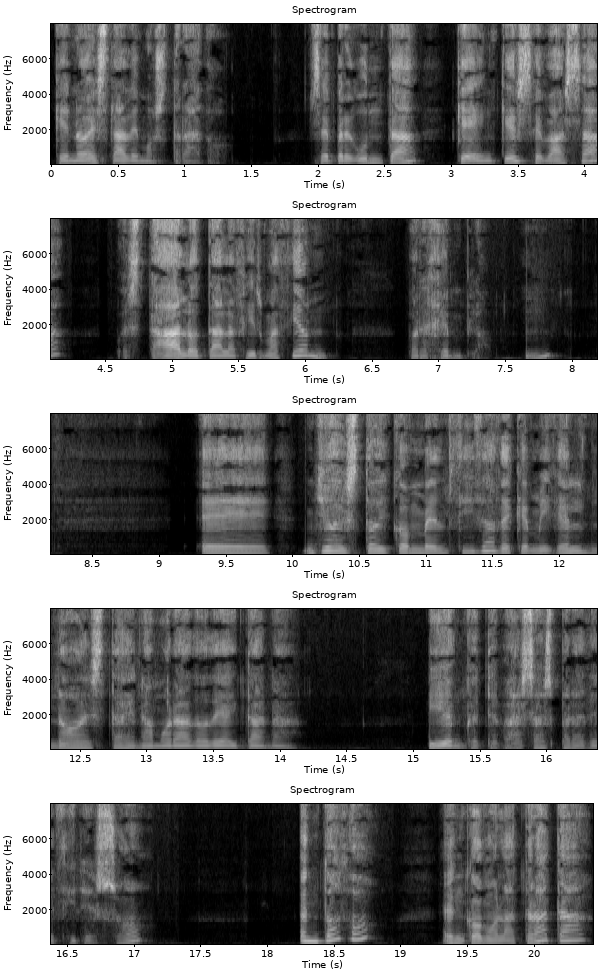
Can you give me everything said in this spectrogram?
que no está demostrado. Se pregunta que en qué se basa pues tal o tal afirmación. Por ejemplo, eh, yo estoy convencida de que Miguel no está enamorado de Aitana. ¿Y en qué te basas para decir eso? En todo, en cómo la trata,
